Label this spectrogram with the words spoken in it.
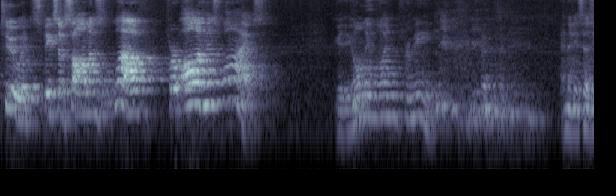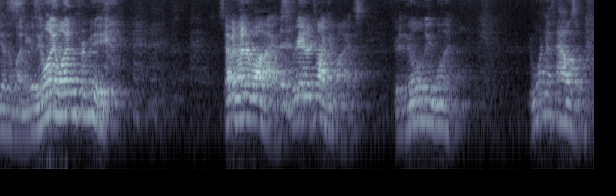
2, it speaks of Solomon's love for all of his wives. You're the only one for me. And then he says the other one, You're the only one for me. 700 wives, 300 concubines. You're the only one. You're one in a thousand.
